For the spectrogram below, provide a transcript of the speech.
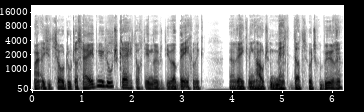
Maar als je het zo doet als hij het nu doet... krijg je toch de indruk dat hij wel degelijk eh, rekening houdt met dat soort gebeuren.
